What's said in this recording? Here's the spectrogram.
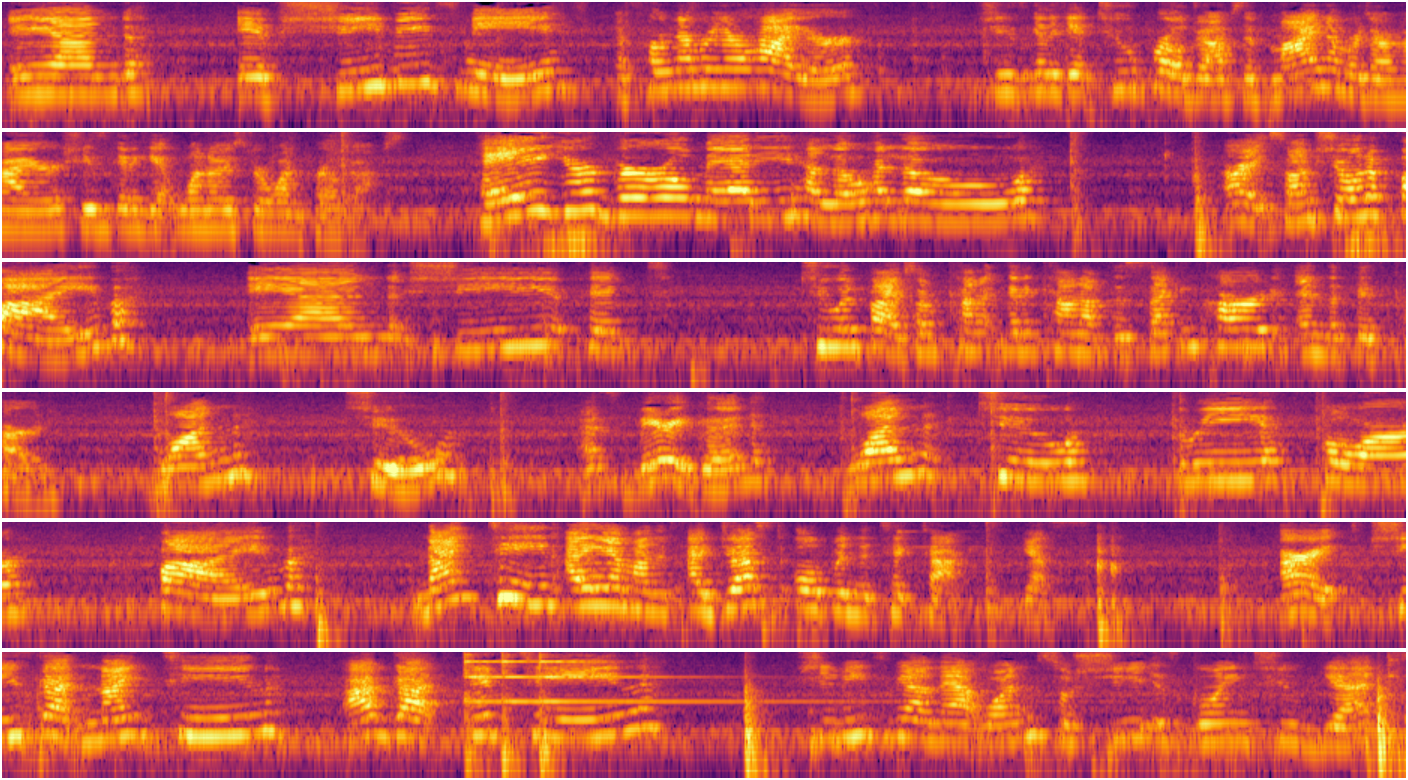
And if she beats me, if her numbers are higher, she's going to get two pearl drops. If my numbers are higher, she's going to get one oyster, one pearl drops. Hey, your girl, Maddie. Hello, hello. All right, so I'm showing a five. And she picked two and five. So I'm kind of going to count up the second card and the fifth card. One, two. That's very good. One, two, three, four, five. 19. I am on. It. I just opened the TikTok. Yes. All right. She's got 19. I've got 15. She beats me on that one, so she is going to get.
